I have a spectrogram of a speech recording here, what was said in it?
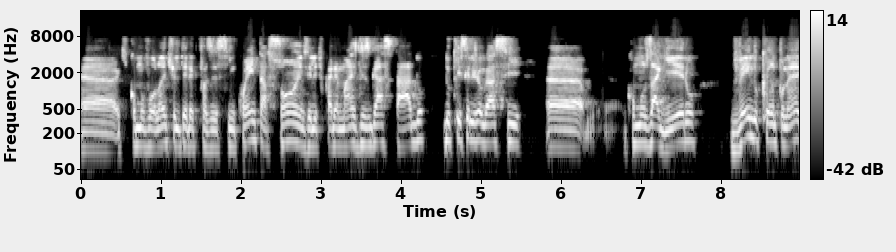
é, que como volante ele teria que fazer 50 ações, ele ficaria mais desgastado do que se ele jogasse é, como zagueiro vem do campo né,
